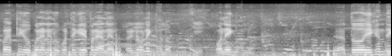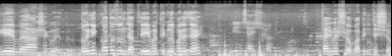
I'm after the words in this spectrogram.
এপার থেকে উপরে নেন উপর থেকে এপারে আনেন এটা অনেক ভালো। অনেক ভালো। তো এখান থেকে আশা করি দৈনিক কতজন যাত্রী এপার থেকে ওইপারে যায়? চার পাঁচশো বা তিন চারশো?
